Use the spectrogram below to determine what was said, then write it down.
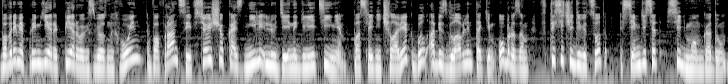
во время премьеры первых «Звездных войн» во Франции все еще казнили людей на гильотине. Последний человек был обезглавлен таким образом в 1977 году.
